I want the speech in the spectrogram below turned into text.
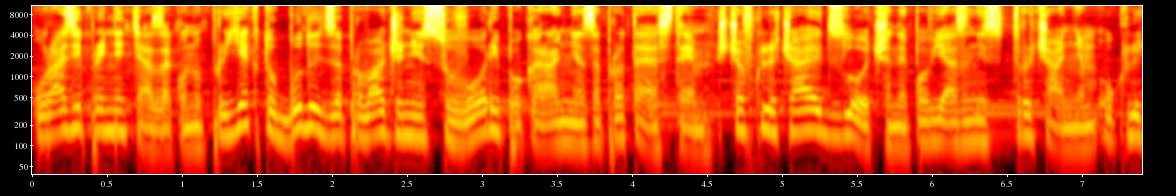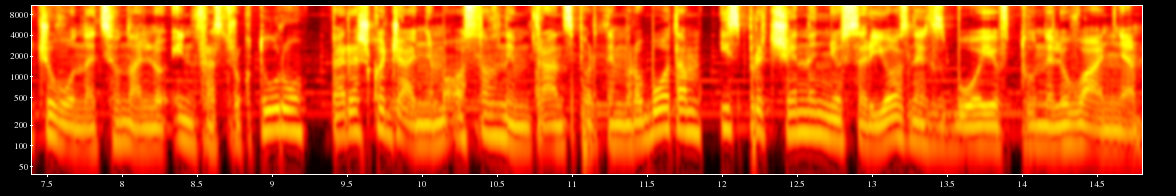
У разі прийняття законопроєкту будуть запроваджені суворі покарання за протести, що включають злочини пов'язані з втручанням у ключову національну інфраструктуру, перешкоджанням основним транспортним роботам і спричиненню серйозних збоїв тунелювання.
